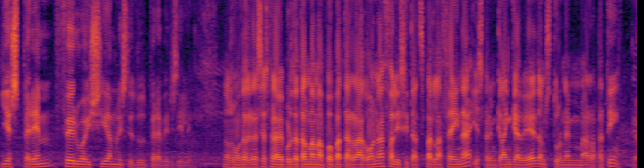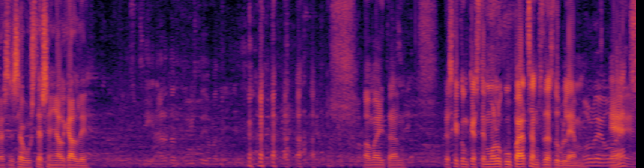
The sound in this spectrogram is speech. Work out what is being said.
i esperem fer-ho així amb l'Institut Pere Virgili. Doncs moltes gràcies per haver portat el Mama Pop a Tarragona, felicitats per la feina i esperem que l'any que ve doncs, tornem a repetir. Gràcies a vostè, senyor alcalde. Home, i tant. És que com que estem molt ocupats ens desdoblem. Molt bé, molt eh? bé,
